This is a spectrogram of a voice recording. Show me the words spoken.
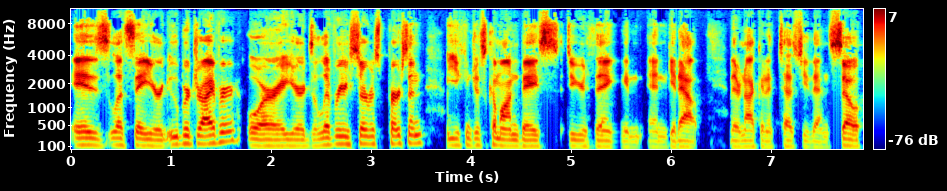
is, let's say, you're an Uber driver or you're a delivery service person. You can just come on base, do your thing, and, and get out. They're not going to test you then. So,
